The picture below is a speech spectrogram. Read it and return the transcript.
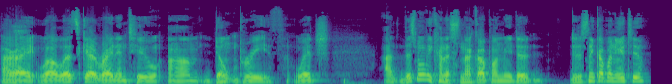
All right. Well, let's get right into um, "Don't Breathe," which I, this movie kind of snuck up on me. Did it, did it sneak up on you too?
